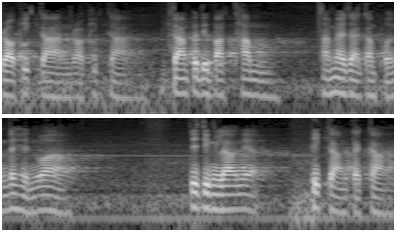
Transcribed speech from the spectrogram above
เราพิการเราพิการ การปฏิบัติธรรมทำให้อาจารย์กำผลได้เห็นว่าจริงๆแล้วเนี่ยพิการแต่กาย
